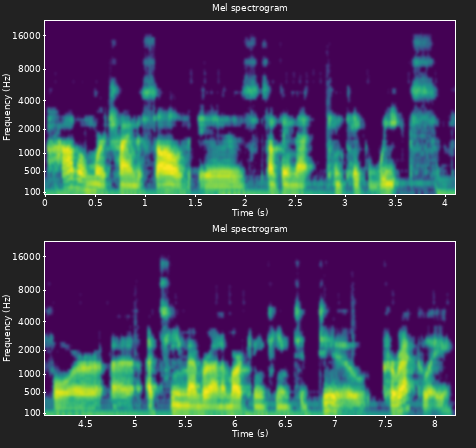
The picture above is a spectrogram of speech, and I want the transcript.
problem we're trying to solve is something that can take weeks for a, a team member on a marketing team to do correctly.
